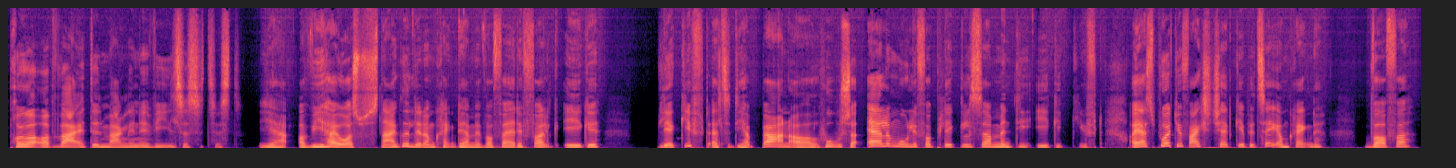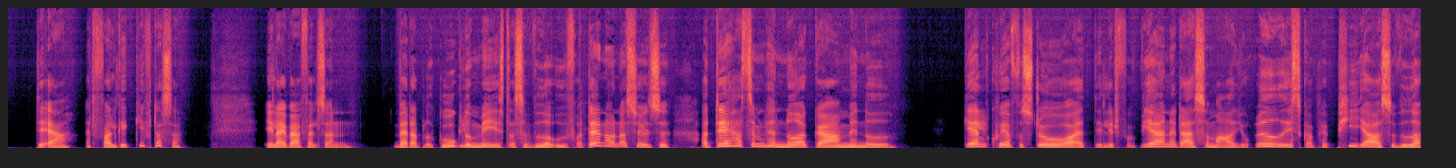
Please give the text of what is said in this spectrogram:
prøve at opveje den manglende hvielsesattest. Ja, og vi har jo også snakket lidt omkring det her med, hvorfor er det folk ikke bliver gift. Altså de har børn og hus og alle mulige forpligtelser, men de er ikke gift. Og jeg spurgte jo faktisk ChatGPT omkring det, hvorfor det er, at folk ikke gifter sig. Eller i hvert fald sådan, hvad der er blevet googlet mest og så videre ud fra den undersøgelse. Og det har simpelthen noget at gøre med noget gæld, kunne jeg forstå, og at det er lidt forvirrende. Der er så meget juridisk og papirer og så videre,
